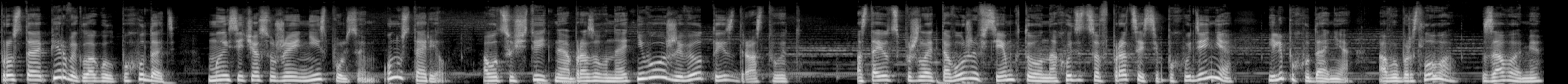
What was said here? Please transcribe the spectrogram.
Просто первый глагол «похудать» мы сейчас уже не используем, он устарел. А вот существительное, образованное от него, живет и здравствует. Остается пожелать того же всем, кто находится в процессе похудения или похудания. А выбор слова за вами.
